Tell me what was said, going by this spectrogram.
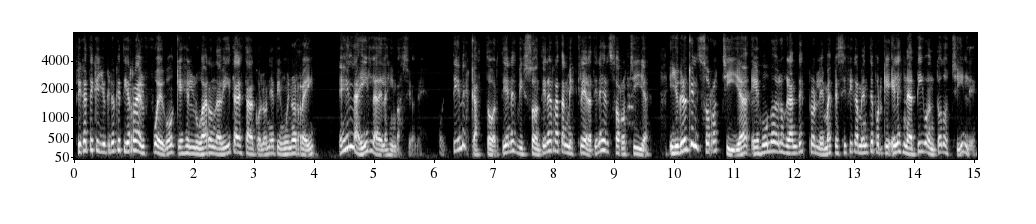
Fíjate que yo creo que Tierra del Fuego, que es el lugar donde habita esta colonia pingüino rey, es la isla de las invasiones. tienes castor, tienes bisón, tienes rata almizclera, tienes el zorro chilla. Y yo creo que el zorro chilla es uno de los grandes problemas específicamente porque él es nativo en todo Chile,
